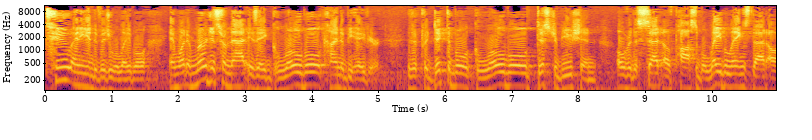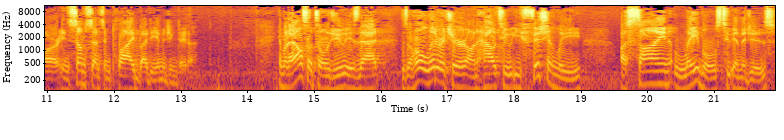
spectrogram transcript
to any individual label. And what emerges from that is a global kind of behavior. Is a predictable global distribution over the set of possible labelings that are, in some sense, implied by the imaging data. And what I also told you is that there's a whole literature on how to efficiently assign labels to images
